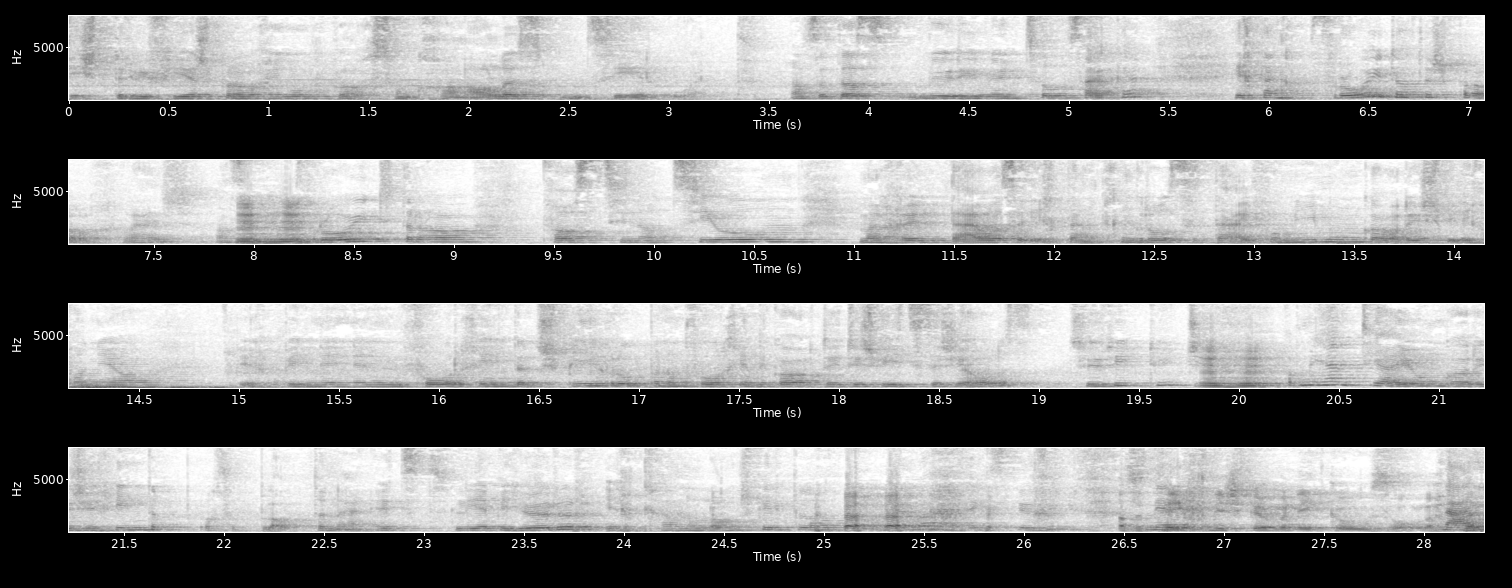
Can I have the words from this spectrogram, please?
Die ist drei-, viersprachig aufgewachsen und kann alles und sehr gut. Also das würde ich nicht so sagen. Ich denke, die Freude an der Sprache, weißt? Also die Freude daran, die Faszination. Man könnte auch, also ich denke, ein grosser Teil von meinem Ungarisch, weil ich habe ja Ich bin in den Vorkinder Spielgruppen und Vorkindergarten in der Schweiz, das ist ja alles Zürichdeutsch. Mhm. Aber wir haben ja auch ungarische Kinder, also Platten. Jetzt, liebe Hörer, ich kenne noch Langspielplatten. also technisch wir, können wir nicht ausholen. Nein,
